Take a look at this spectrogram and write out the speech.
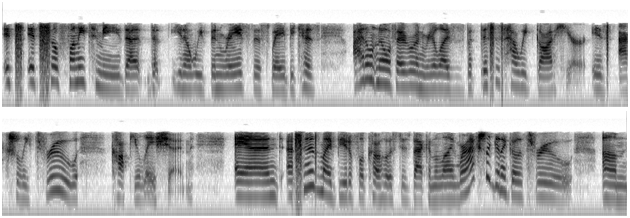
it's it's so funny to me that that you know we've been raised this way because I don't know if everyone realizes but this is how we got here is actually through copulation and as soon as my beautiful co-host is back in the line, we're actually going to go through um,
